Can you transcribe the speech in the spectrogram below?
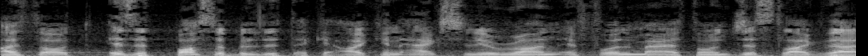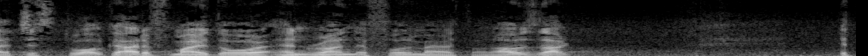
I thought, is it possible that I can actually run a full marathon just like that? Just walk out of my door and run a full marathon. I was like, it,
